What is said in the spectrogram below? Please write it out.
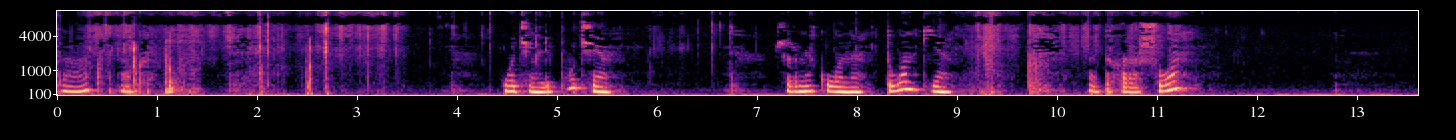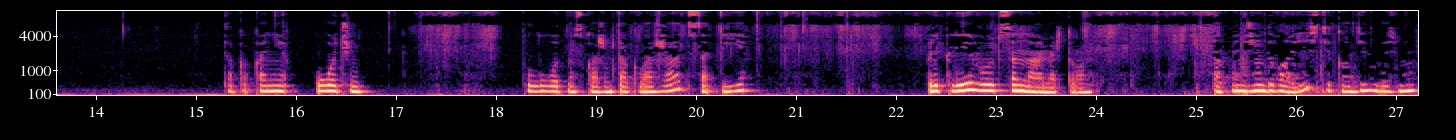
Так, так. Очень липучие шармиконы, тонкие. Это хорошо. так как они очень плотно, скажем так, ложатся и приклеиваются намертво. Так, мне нужно два листика. Один возьму,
